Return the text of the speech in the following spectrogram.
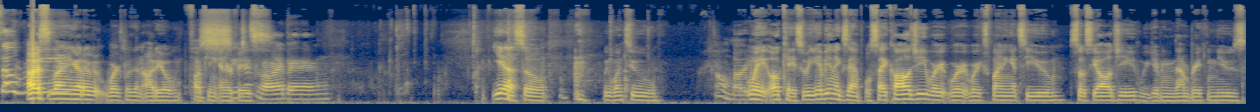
so great. I was learning how to work with an audio fucking She just interface. vibing. Yeah, so we went to. Oh, Marty. Wait, okay, so we gave you an example. Psychology, we're, we're, we're explaining it to you. Sociology, we're giving them breaking news.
